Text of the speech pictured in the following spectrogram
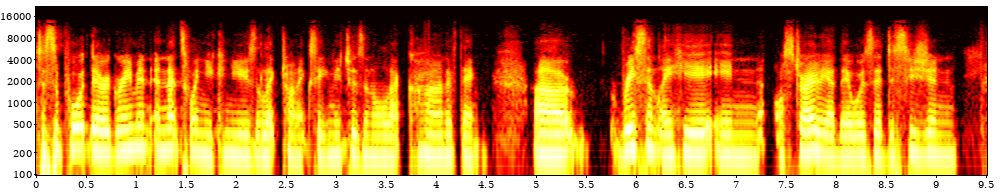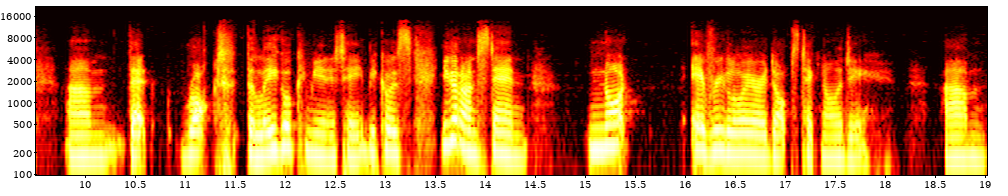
to support their agreement. And that's when you can use electronic signatures and all that kind of thing. Uh, recently, here in Australia, there was a decision um, that rocked the legal community because you got to understand not every lawyer adopts technology. Um,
